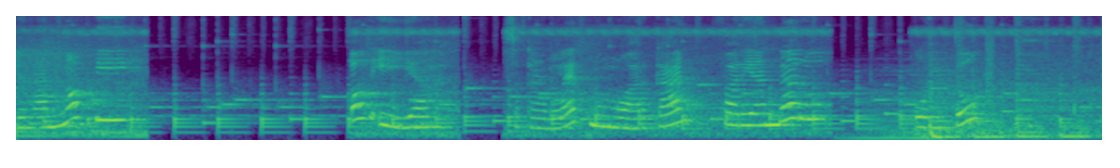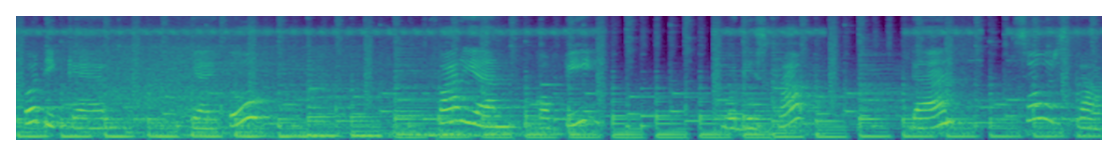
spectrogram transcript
dengan ngopi. Oh iya, Scarlett mengeluarkan varian baru untuk body care yaitu varian kopi, body scrub, dan shower scrub.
